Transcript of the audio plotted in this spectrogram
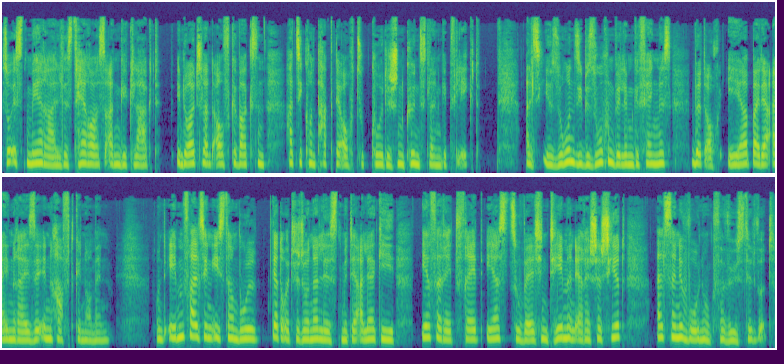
So ist Meral des Terrors angeklagt. In Deutschland aufgewachsen, hat sie Kontakte auch zu kurdischen Künstlern gepflegt. Als ihr Sohn sie besuchen will im Gefängnis, wird auch er bei der Einreise in Haft genommen. Und ebenfalls in Istanbul der deutsche Journalist mit der Allergie. Er verrät Fred erst, zu welchen Themen er recherchiert, als seine Wohnung verwüstet wird.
